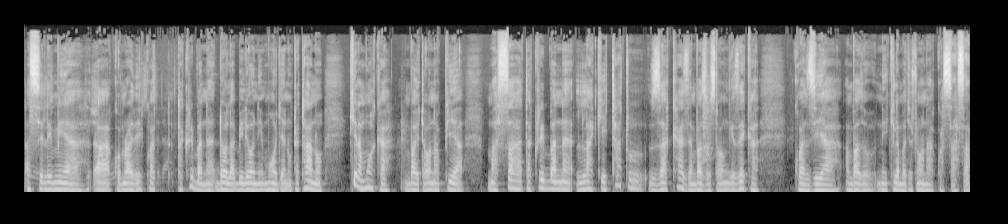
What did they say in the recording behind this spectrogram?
asilimia uh, kwa mradhi kwa takriban dola bilioni moja nukta tano kila mwaka, ambayo itaona pia masaa takriban laki tatu za kazi ambazo zitaongezeka kuanzia ambazo ni kile ambacho tunaona kwa sasa.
